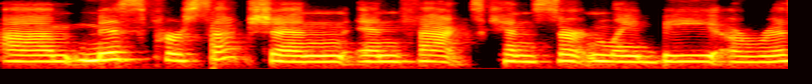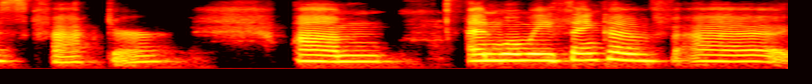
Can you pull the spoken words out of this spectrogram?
um, misperception, in fact, can certainly be a risk factor. Um, and when we think of uh,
